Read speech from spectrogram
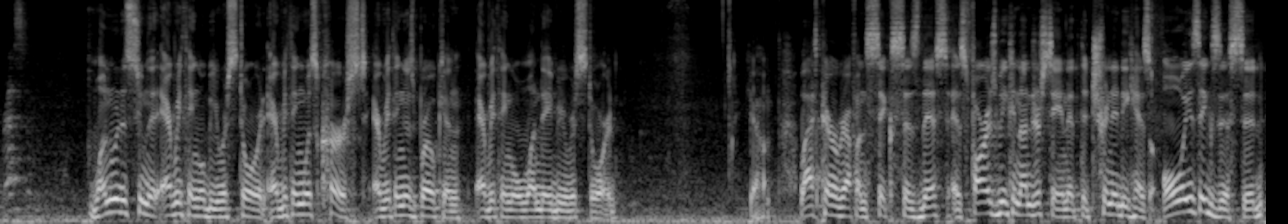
Rest of, One would assume that everything will be restored. Everything was cursed, everything is broken, everything will one day be restored. Yeah. Last paragraph on 6 says this As far as we can understand it, the Trinity has always existed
